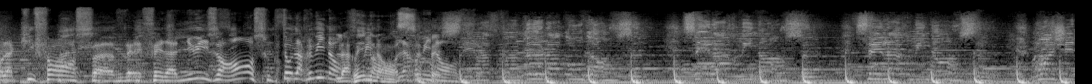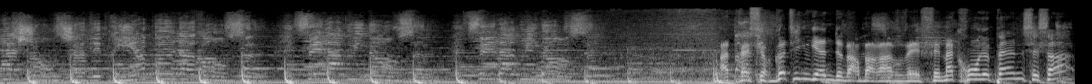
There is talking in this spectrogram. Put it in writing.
Sur la kiffance, vous avez fait la nuisance, ou plutôt la ruinance. La ruinance. La ruinance. de l'abondance, c'est la ruinance, c'est la ruinance. Moi j'ai de la chance, j'avais pris un peu d'avance. C'est la ruinance, c'est la ruinance. Après, sur Göttingen de Barbara, vous avez fait Macron-Le Pen, c'est ça?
